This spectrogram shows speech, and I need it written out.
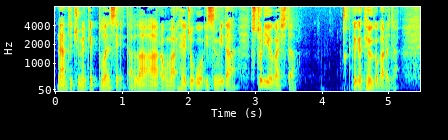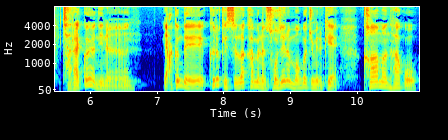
나한테 좀 이렇게 bless 해달라 라고 말을 해주고 있습니다. 스토리 이어가시다. 그러니까 대우가 말하죠. 잘할 거야, 니는. 야, 근데 그렇게 쓸락 하면 은 소재는 뭔가 좀 이렇게 common하고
